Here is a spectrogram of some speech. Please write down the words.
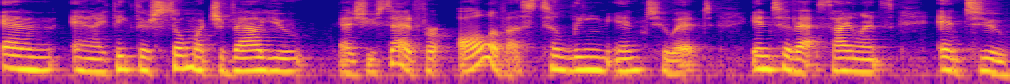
And and I think there's so much value, as you said, for all of us to lean into it, into that silence, and to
